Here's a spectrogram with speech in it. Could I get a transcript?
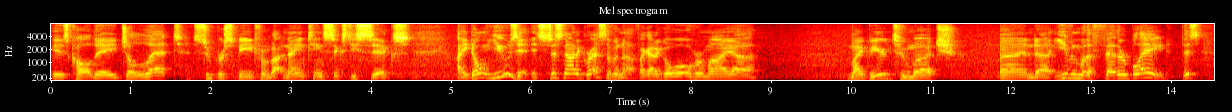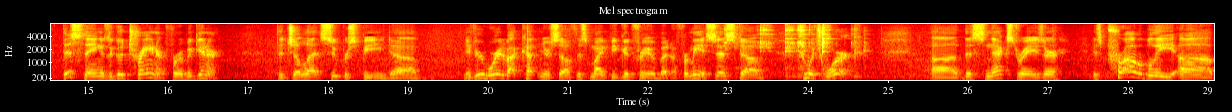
is called a Gillette Super Speed from about 1966. I don't use it. It's just not aggressive enough. I got to go over my uh, my beard too much, and uh, even with a feather blade, this this thing is a good trainer for a beginner the Gillette Super Speed. Uh, if you're worried about cutting yourself, this might be good for you, but for me it's just um, too much work. Uh, this next razor is probably uh,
